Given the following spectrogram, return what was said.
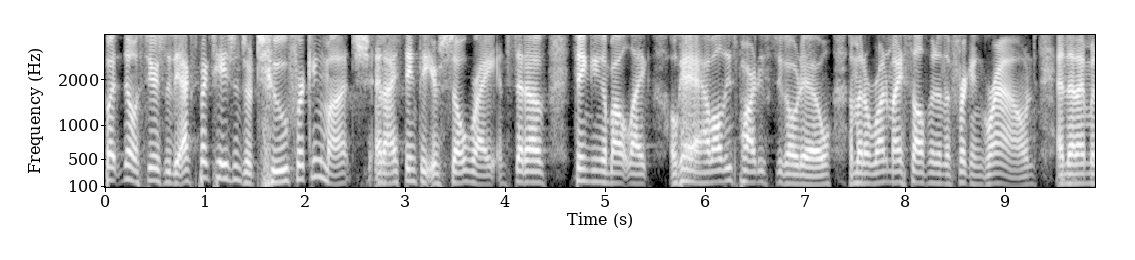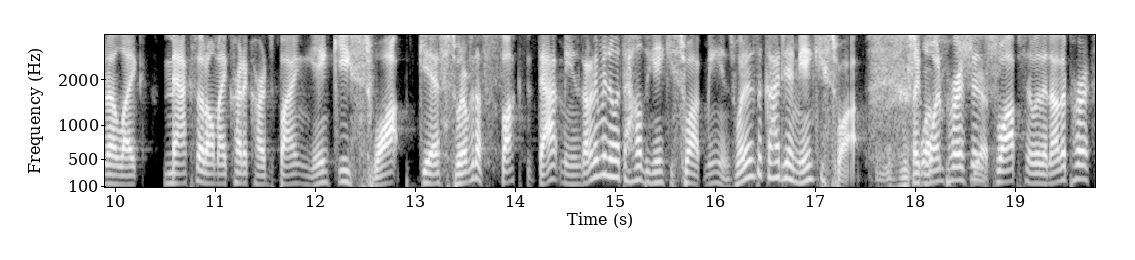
But no, seriously, the expectations are too freaking much, and I think that you're so right. Instead of thinking about like, okay, I have all these parties to go to, I'm gonna run myself into the freaking ground, and then I'm gonna like max out all my credit cards buying Yankee swap gifts, whatever the fuck that that means. I don't even know what the hell the Yankee swap means. What is the goddamn Yankee swap? Like one person shit. swaps it with another person.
